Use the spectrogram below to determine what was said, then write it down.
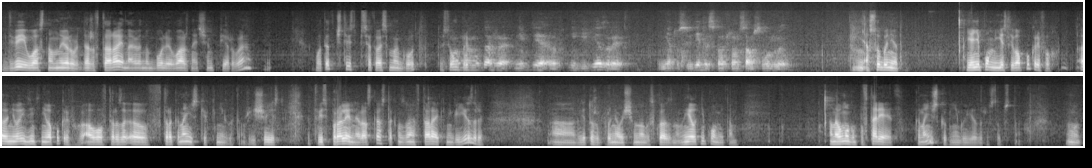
две его основные роли. Даже вторая, наверное, более важная, чем первая. Вот это 458 год. То есть он при... даже нигде в книге Езры нету свидетельств о том, что он сам служил. Особо нет. Я не помню, если в апокрифах, э, извините, не в апокрифах, а во второ, э, второканонических книгах, там же еще есть, это весь параллельный рассказ, так называемая вторая книга Езры, а, где тоже про него очень много сказано. Но я вот не помню там, она во многом повторяет каноническую книгу Езры, собственно. Вот.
